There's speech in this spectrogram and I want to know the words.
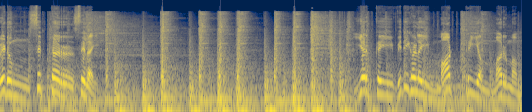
விடும் சித்தர் சிலை. இயற்கை விதிகளை மாற்றிய மர்மம்.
